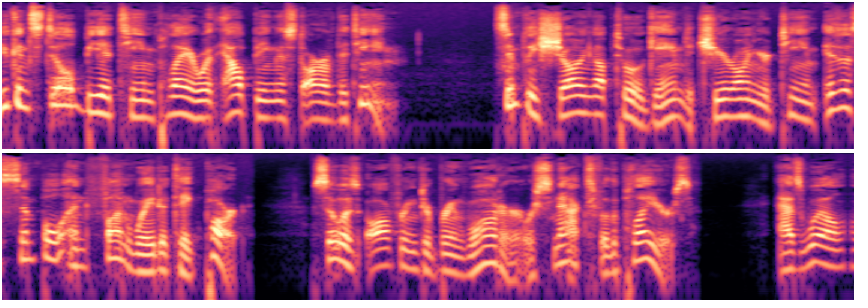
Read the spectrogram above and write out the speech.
you can still be a team player without being the star of the team. Simply showing up to a game to cheer on your team is a simple and fun way to take part. So is offering to bring water or snacks for the players. As well,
